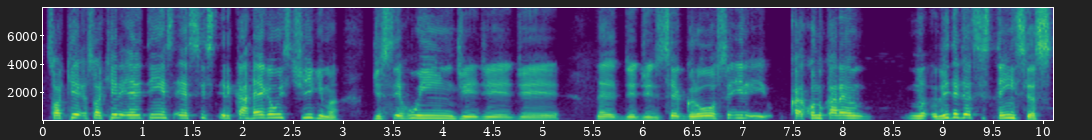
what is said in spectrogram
Só que, só que ele, ele tem esse, ele carrega um estigma de ser ruim, de, de, de, né, de, de ser grosso. E, e, quando o cara é líder de assistências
